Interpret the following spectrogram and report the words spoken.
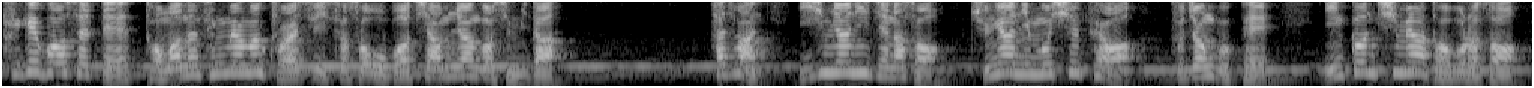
크게 보았을 때 더 많은 생명을 구할 수 있어서 오버워치에 합류한 것입니다. 하지만 20년이 지나서 중요한 임무 실패와 부정부패, 인권 침해와 더불어서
